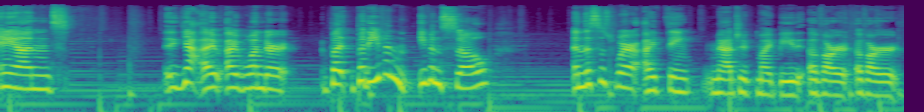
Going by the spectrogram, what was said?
and yeah, I, I wonder, but but even even so, and this is where I think magic might be of our of our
